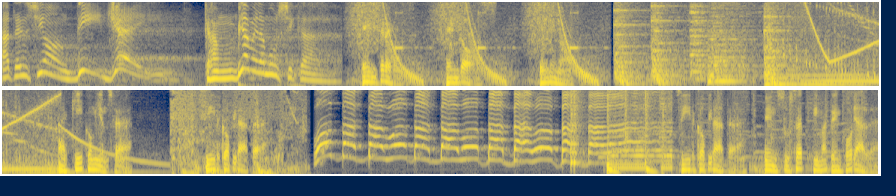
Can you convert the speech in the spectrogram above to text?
Atención, DJ. Cambiame la música. En 3, en 2, en 1. Aquí comienza Circo Pirata. Circo Pirata, en su séptima temporada.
